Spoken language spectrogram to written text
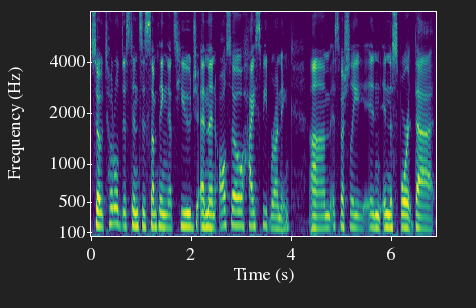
So, total distance is something that's huge. And then also high speed running, um, especially in, in the sport that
